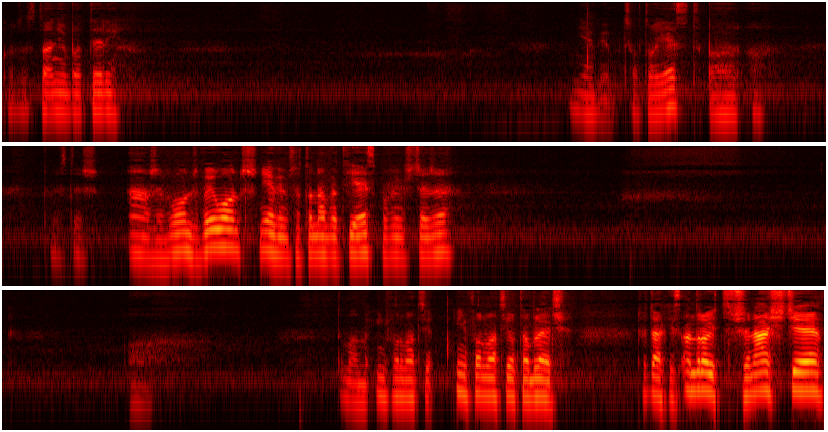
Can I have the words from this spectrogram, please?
Korzystanie baterii nie wiem co to jest to jest też a, że włącz, wyłącz nie wiem co to nawet jest, powiem szczerze o. tu mamy informację, informację o tablecie czy tak, jest Android 13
